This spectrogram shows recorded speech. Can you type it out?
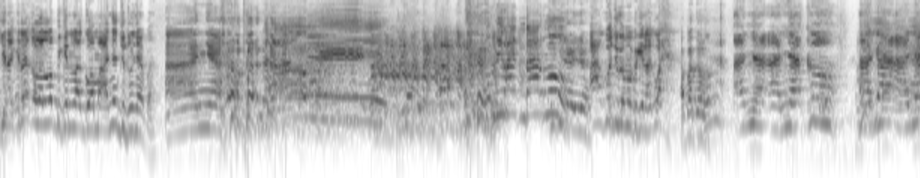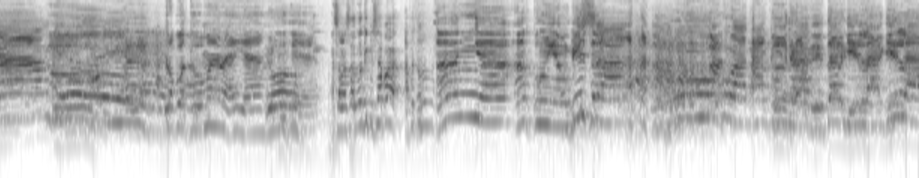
Kira-kira kalau lo bikin lagu sama Anya judulnya apa? Anya Betawi. Copyright ntar lu. Iya, iya. Ah, juga mau bikin lagu. Ah. Apa tuh? Anya, Anyaku. Anya, Anyaku. Kau buatku melayang. Yo. Iya. Sama satu lagi bisa apa? Apa tuh? Hanya aku yang bisa Buat aku jadi tergila-gila.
